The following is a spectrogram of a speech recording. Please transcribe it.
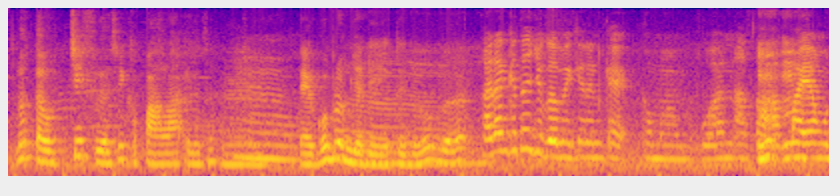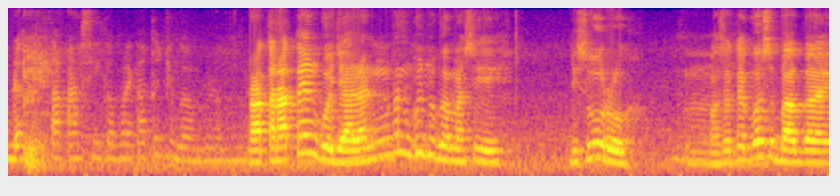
lo tahu chief gak sih? Kepala gitu. Hmm. ya gue belum jadi itu juga. Kadang kita juga mikirin kayak kemampuan atau Mm-mm. apa yang udah kita kasih ke mereka tuh juga belum. Rata-rata yang gue jalanin kan gue juga masih disuruh. Hmm. maksudnya gue sebagai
